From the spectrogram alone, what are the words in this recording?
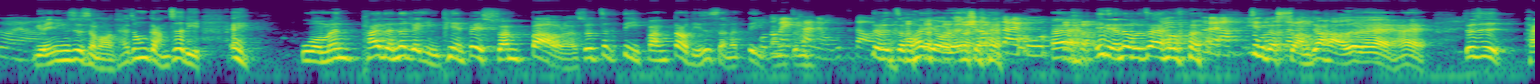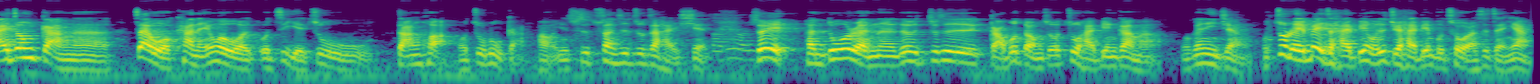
对啊。原因是什么？台中港这里，哎。我们拍的那个影片被酸爆了，说这个地方到底是什么地方？我都没看，我不知道。对，怎么会有人想？不在乎，哎，一点都不在乎。对啊，住的爽就好，对不对？哎，就是台中港呢，在我看呢，因为我我自己也住彰化，我住鹿港，哦，也是算是住在海线，所以很多人呢，就就是搞不懂说住海边干嘛。我跟你讲，我住了一辈子海边，我就觉得海边不错了，是怎样？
